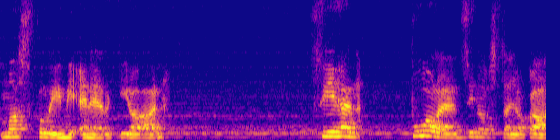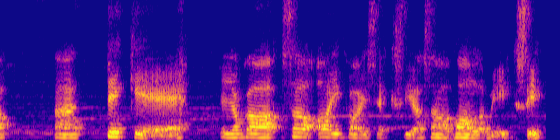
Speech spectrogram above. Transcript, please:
maskuliinienergiaan, siihen puoleen sinusta, joka tekee ja joka saa aikaiseksi ja saa valmiiksi.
